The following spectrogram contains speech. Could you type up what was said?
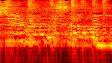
Dancing with the.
